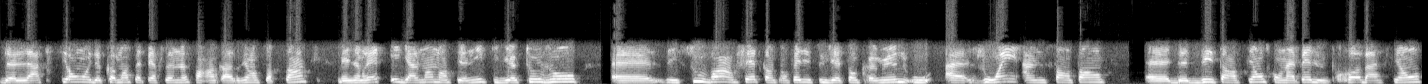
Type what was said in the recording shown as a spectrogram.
de l'action et de comment cette personne-là s'est encadrée en sortant, mais j'aimerais également mentionner qu'il y a toujours euh, et souvent, en fait, quand on fait des suggestions communes ou à, joint à une sentence euh, de détention, ce qu'on appelle une probation.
